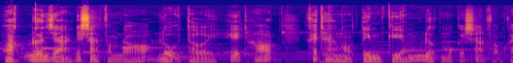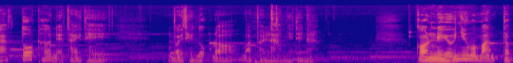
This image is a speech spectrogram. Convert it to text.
hoặc đơn giản cái sản phẩm đó lỗi thời, hết hot, khách hàng họ tìm kiếm được một cái sản phẩm khác tốt hơn để thay thế. Vậy thì lúc đó bạn phải làm như thế nào? Còn nếu như mà bạn tập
